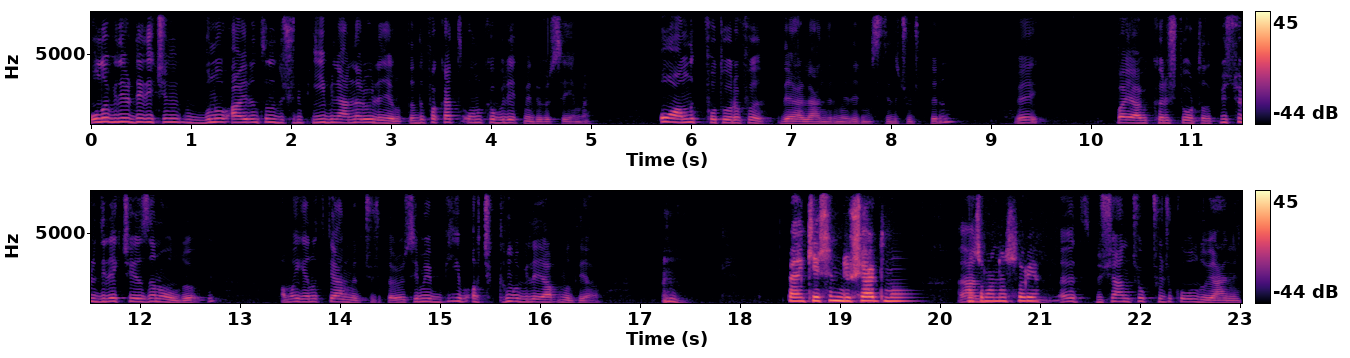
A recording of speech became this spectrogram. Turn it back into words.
Olabilir dediği için bunu ayrıntılı düşünüp iyi bilenler öyle yanıtladı. Fakat onu kabul etmedi ÖSYM. O anlık fotoğrafı değerlendirmelerini istedi çocukların. Ve bayağı bir karıştı ortalık. Bir sürü dilekçe yazan oldu. Ama yanıt gelmedi çocuklar. ÖSYM bir açıklama bile yapmadı ya. Ben kesin düşerdim o, o Yani, zaman o soruya. Evet düşen çok çocuk oldu yani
